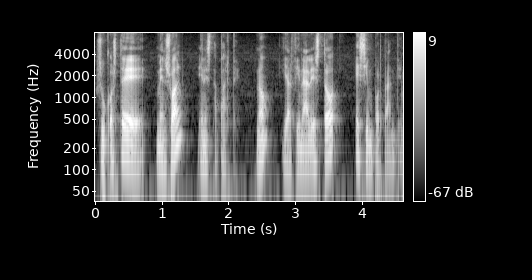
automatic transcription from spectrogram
su coste mensual en esta parte, ¿no? Y al final esto es importante.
